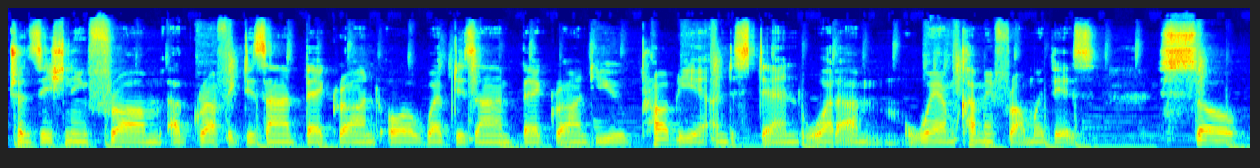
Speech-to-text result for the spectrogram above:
transitioning from a graphic design background or web design background, you probably understand what I'm where I'm coming from with this. So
